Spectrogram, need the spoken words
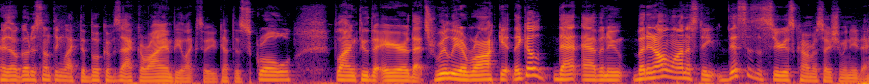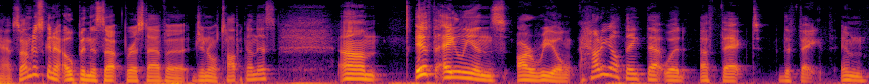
And they'll go to something like the book of Zechariah and be like, so you've got this scroll flying through the air that's really a rocket. They go that avenue. But in all honesty, this is a serious conversation we need to have. So I'm just going to open this up for us to have a general topic on this. Um, if aliens are real, how do y'all think that would affect the faith? And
